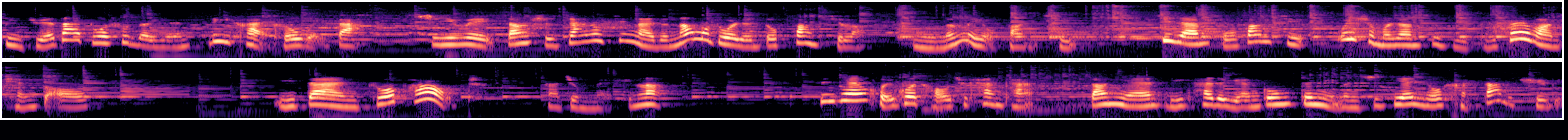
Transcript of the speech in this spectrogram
比绝大多数的人厉害和伟大，是因为当时加入进来的那么多人都放弃了，你们没有放弃。既然不放弃，为什么让自己不再往前走？一旦 drop out，那就没了。今天回过头去看看，当年离开的员工跟你们之间有很大的区别。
